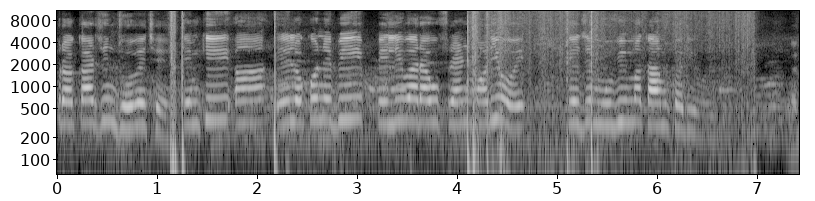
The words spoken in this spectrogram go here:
પ્રકારથી જોવે છે. કેમ કે એ લોકોને બી પહેલી વાર આવું ફ્રેન્ડ મળ્યું હોય કે જે મૂવીમાં કામ કર્યું હોય.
